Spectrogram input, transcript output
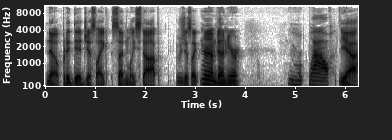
No, but it did just like suddenly stop. It was just like, "Nah, I'm done here." M- Wow. Yeah,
